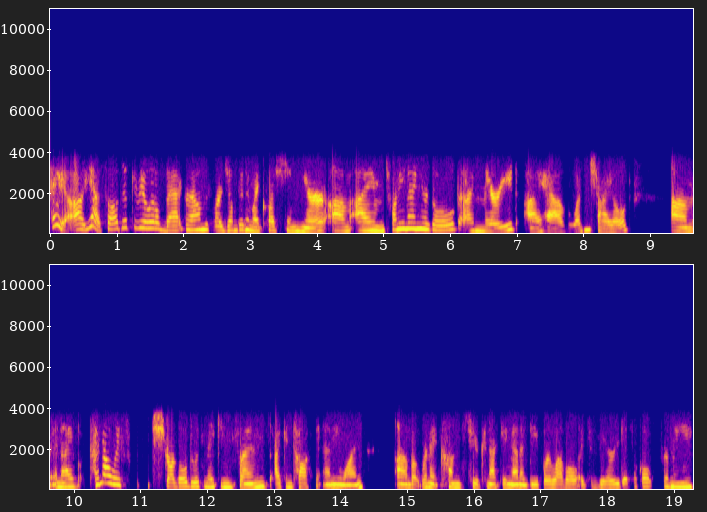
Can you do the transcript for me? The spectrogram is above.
Hey, uh, yeah, so I'll just give you a little background before I jump into my question here. Um, I'm 29 years old. I'm married. I have one child. Um, and I've kind of always struggled with making friends. I can talk to anyone. Um, but when it comes to connecting on a deeper level, it's very difficult for me.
